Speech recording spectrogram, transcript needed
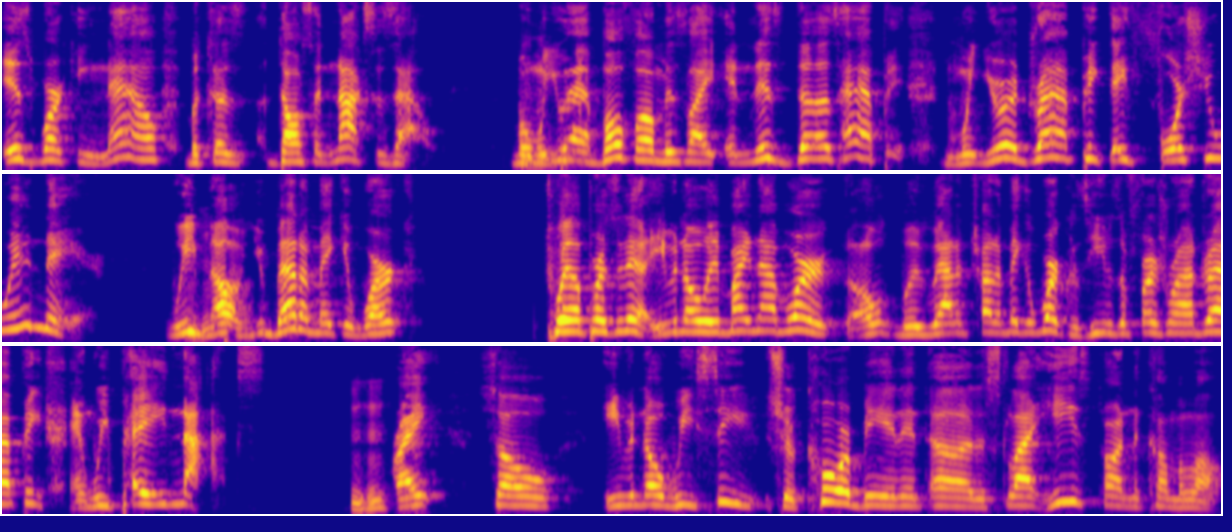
it's working now because Dawson Knox is out. But mm-hmm. when you have both of them, it's like, and this does happen. When you're a draft pick, they force you in there. We mm-hmm. oh, you better make it work. 12 personnel, even though it might not work. Oh, we got to try to make it work because he was a first round draft pick and we paid Knox. Mm-hmm. Right? So even though we see Shakur being in uh, the slide, he's starting to come along.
